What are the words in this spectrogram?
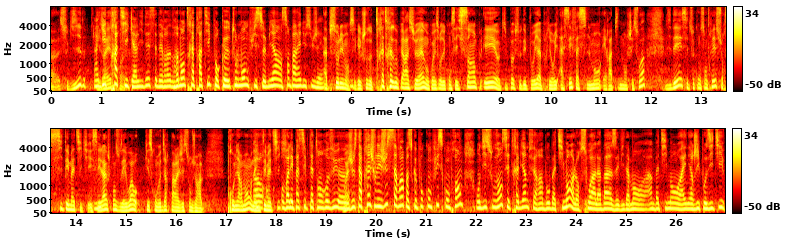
Euh, ce guide. Un guide pratique, hein. l'idée c'est vraiment très pratique pour que tout le monde puisse bien s'emparer du sujet. Absolument, c'est quelque chose de très très opérationnel, donc on est sur des conseils simples et euh, qui peuvent se déployer a priori assez facilement et rapidement chez soi. L'idée c'est de se concentrer sur six thématiques et c'est mm. là je pense que vous allez voir qu'est-ce qu'on veut dire par la gestion durable. Premièrement, on a une thématique. On va les passer peut-être en revue euh, juste après. Je voulais juste savoir, parce que pour qu'on puisse comprendre, on dit souvent c'est très bien de faire un beau bâtiment. Alors, soit à la base, évidemment, un bâtiment à énergie positive,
